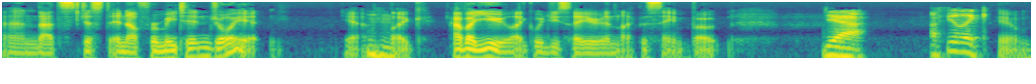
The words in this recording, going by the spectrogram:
and that's just enough for me to enjoy it. Yeah. Mhm. Like, how about you? Like, would you say you're in like the same boat? Yeah. I feel like know?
